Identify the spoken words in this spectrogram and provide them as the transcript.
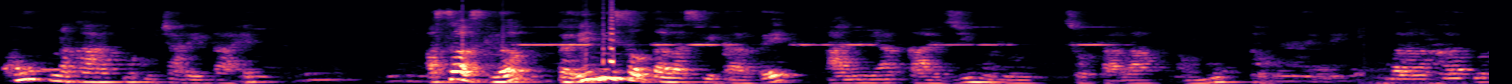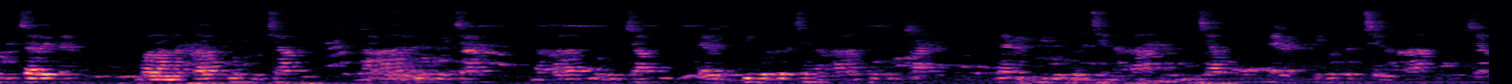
खूप नकारात्मक विचार येत आहेत. असं असलं तरी मी स्वतःला स्वीकारते. आणि या काळजीमधून स्वतःला मुक्त होऊ देते मला नकारात्मक विचार येत आहेत. मला नकारात्मक विचार नकारात्मक विचार नकारात्मक विचार. त्या व्यक्तीबद्दलचे नकारात्मक विचार त्या व्यक्तीबद्दलचे नकारात्मक विचार त्या व्यक्तीबद्दलचे नकारात्मक विचार.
